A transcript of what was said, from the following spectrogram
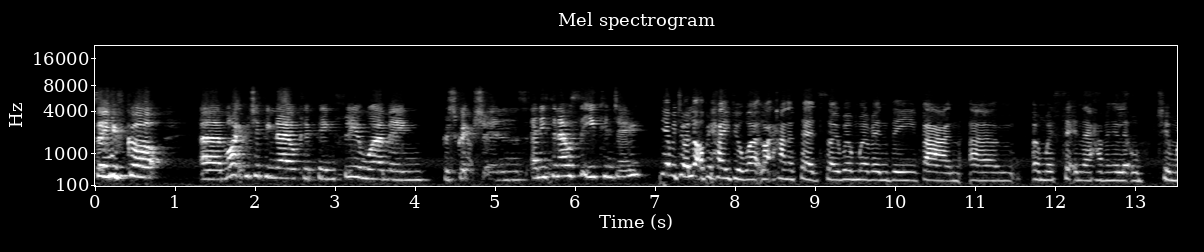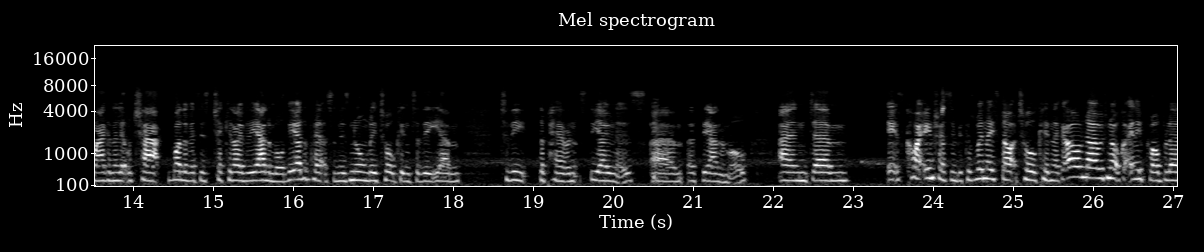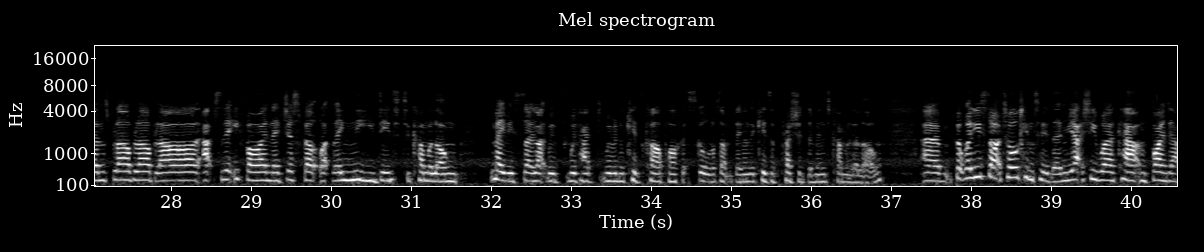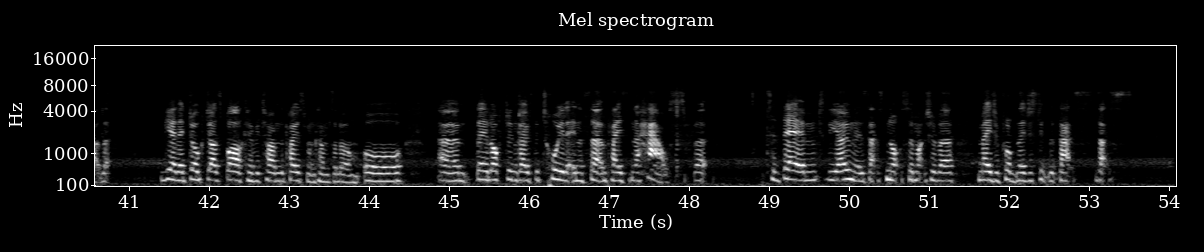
so you've got uh, microchipping, nail clipping, flea and worming prescriptions. Anything else that you can do? Yeah, we do a lot of behavioural work, like Hannah said. So when we're in the van um, and we're sitting there having a little chin wag and a little chat, one of us is checking over the animal. The other person is normally talking to the um, to the the parents, the owners um, of the animal, and um, it's quite interesting because when they start talking, they go, "Oh no, we've not got any problems," blah blah blah, absolutely fine. They just felt like they needed to come along. Maybe so, like we've we've had we're in a kids' car park at school or something, and the kids have pressured them into coming along. Um, but when you start talking to them, you actually work out and find out that yeah, their dog does bark every time the postman comes along, or um, they'll often go to the toilet in a certain place in the house, but to them, to the owners, that's not so much of a major problem. They just think that that's that's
